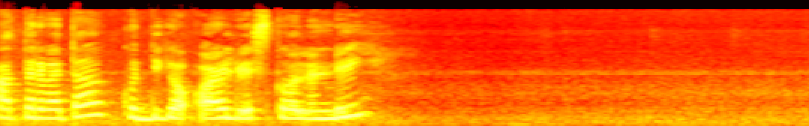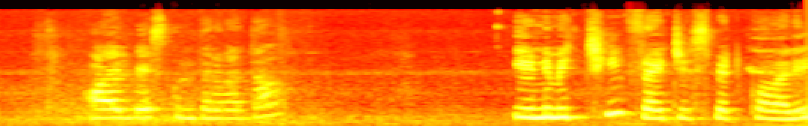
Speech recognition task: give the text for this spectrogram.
ఆ తర్వాత కొద్దిగా ఆయిల్ వేసుకోవాలండి. ఆయిల్ వేసుకున్న తర్వాత ఎండుమిర్చి ఫ్రై చేసి పెట్టుకోవాలి.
